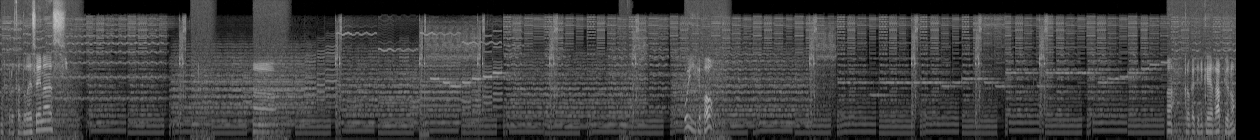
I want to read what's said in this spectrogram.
Vamos por estas dos escenas. Ah. Ah, creo que tiene que ir rápido, ¿no?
